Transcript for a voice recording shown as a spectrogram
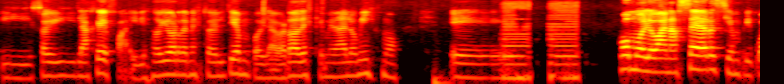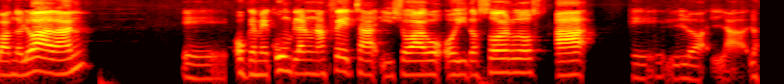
y soy la jefa y les doy órdenes todo el tiempo y la verdad es que me da lo mismo eh, cómo lo van a hacer siempre y cuando lo hagan, eh, o que me cumplan una fecha y yo hago oídos sordos a los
